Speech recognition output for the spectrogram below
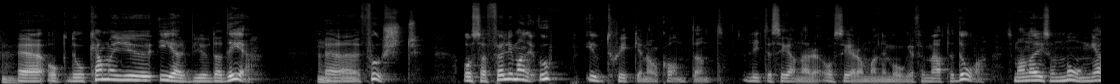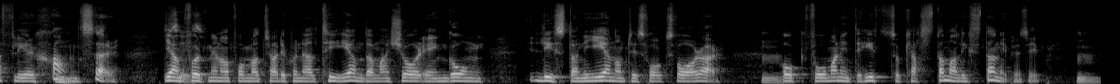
Mm. Eh, och då kan man ju erbjuda det mm. eh, först. Och så följer man upp utskicken av content lite senare och ser om man är mogen för möte då. Så man har liksom många fler chanser mm. Jämfört Precis. med någon form av traditionell TM där man kör en gång listan igenom tills folk svarar. Mm. Och får man inte hit så kastar man listan i princip. Mm.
